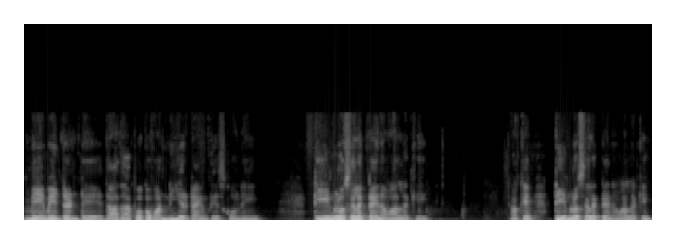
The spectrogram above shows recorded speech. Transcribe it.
మేమేంటంటే దాదాపు ఒక వన్ ఇయర్ టైం తీసుకొని టీంలో సెలెక్ట్ అయిన వాళ్ళకి ఓకే టీంలో సెలెక్ట్ అయిన వాళ్ళకి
